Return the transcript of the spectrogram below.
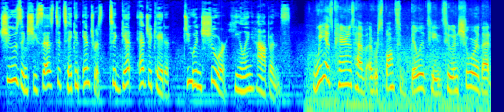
choosing, she says, to take an interest, to get educated, to ensure healing happens. We as parents have a responsibility to ensure that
